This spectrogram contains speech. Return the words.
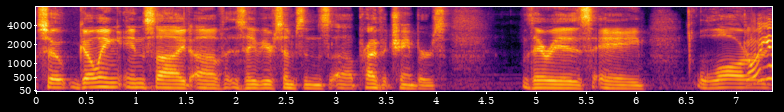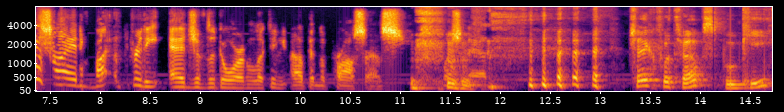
So going inside of Xavier Simpson's uh, private chambers, there is a large Going inside by, through the edge of the door and looking up in the process. Was bad. Check for traps, spooky.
